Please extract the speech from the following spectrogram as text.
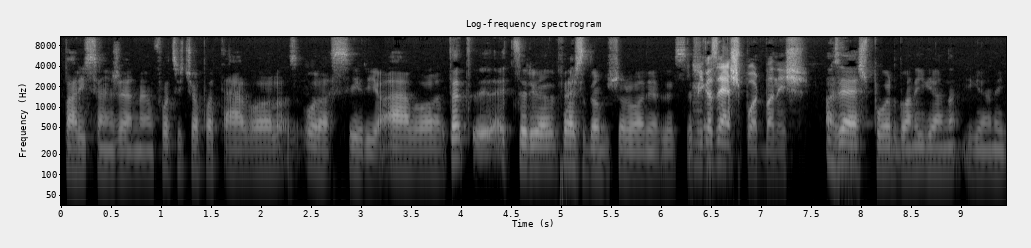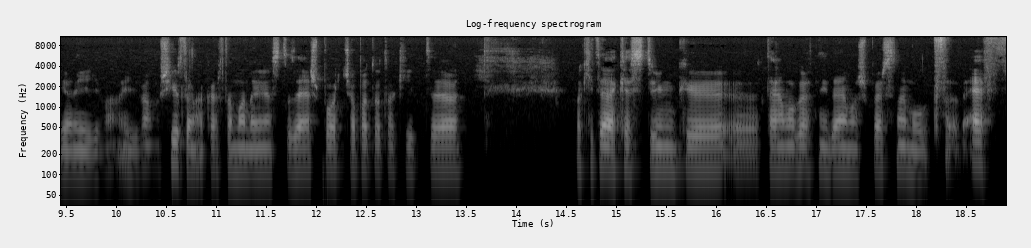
Paris Saint-Germain foci csapatával, az olasz széria A-val, tehát egyszerűen fel tudom sorolni az összes. Még az e-sportban is. Az e-sportban, igen, igen, igen, így van, így van. Most hirtelen akartam mondani ezt az e-sport csapatot, akit akit elkezdtünk támogatni, de most persze nem úgy. F,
